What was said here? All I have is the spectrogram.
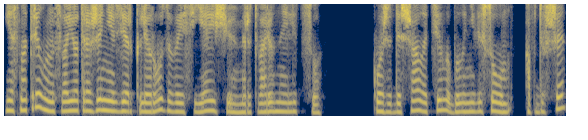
Я смотрела на свое отражение в зеркале розовое, сияющее, умиротворенное лицо. Кожа дышала, тело было невесомым, а в душе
